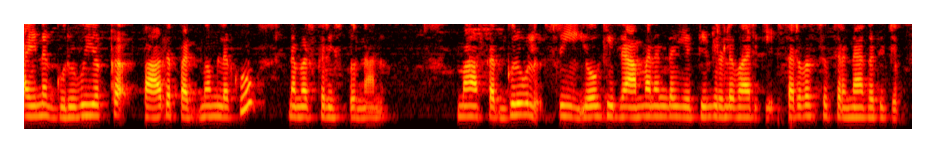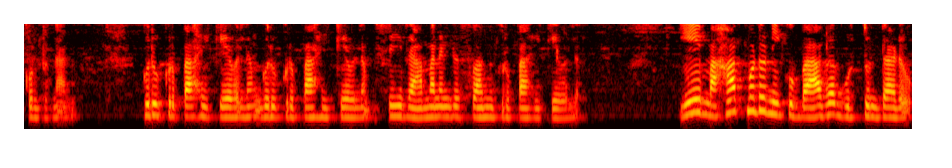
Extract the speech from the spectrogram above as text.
అయిన గురువు యొక్క పాద పద్మములకు నమస్కరిస్తున్నాను. మా సద్గురువులు శ్రీ యోగి రామానంద యతీంద్రుల వారికి సర్వస్వ శరణాగతి చెప్పుకుంటున్నాను. గురు కృపాహి కేవలం గురు కృపాహి కేవలం శ్రీ రామానంద స్వామి కృపాహి కేవలం. ఏ మహాత్ముడు నీకు బాగా గుర్తుంటాడో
